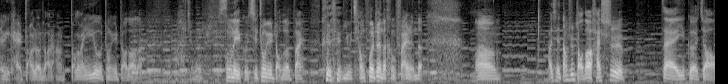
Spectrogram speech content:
又开始找找找，然后找到半天又终于找到了，啊，真的松了一口气，终于找到了班，有强迫症的很烦人的，啊，而且当时找到还是在一个叫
